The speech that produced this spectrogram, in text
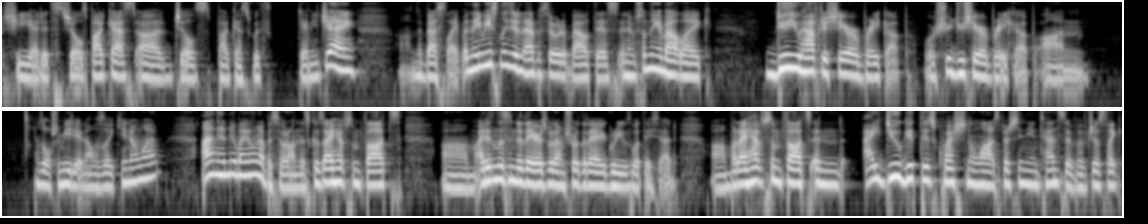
she edits Jill's podcast. Uh, Jill's podcast with Danny J, um, the Best Life, and they recently did an episode about this, and it was something about like, do you have to share a breakup, or should you share a breakup on social media. And I was like, you know what? I'm going to do my own episode on this because I have some thoughts. Um, I didn't listen to theirs, but I'm sure that I agree with what they said. Um, but I have some thoughts, and I do get this question a lot, especially in the intensive, of just like,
